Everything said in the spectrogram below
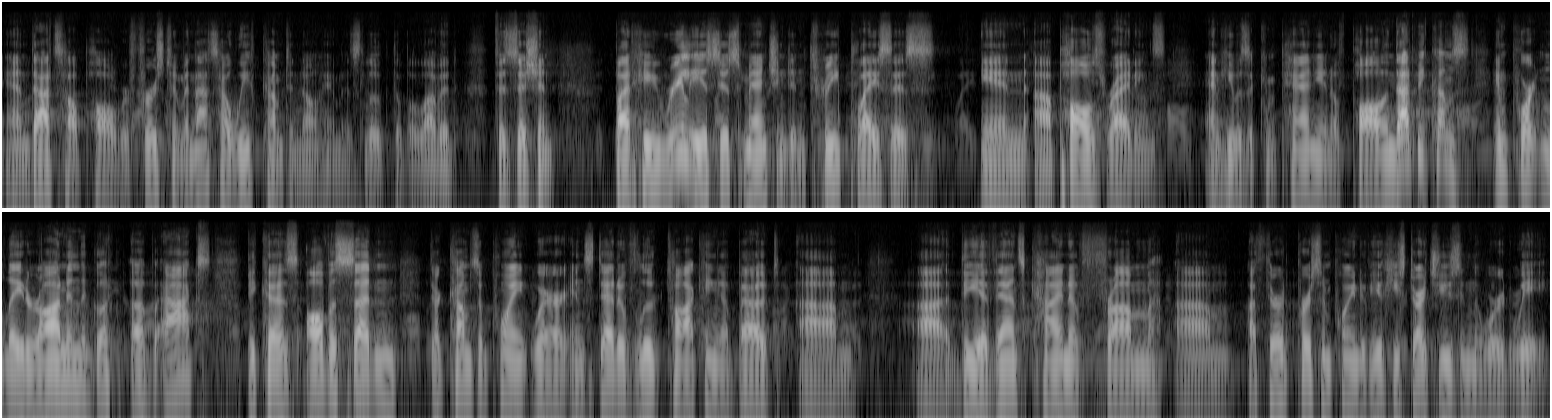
and that's how Paul refers to him, and that's how we've come to know him as Luke, the beloved physician. But he really is just mentioned in three places in uh, Paul's writings, and he was a companion of Paul. And that becomes important later on in the book of Acts because all of a sudden there comes a point where instead of Luke talking about um, uh, the events kind of from um, a third person point of view, he starts using the word we.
